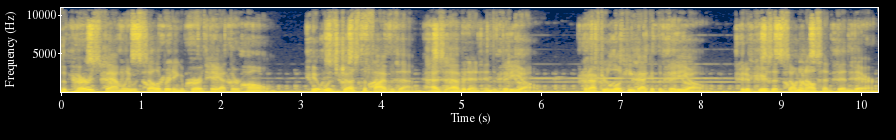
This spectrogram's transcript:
the Paris family was celebrating a birthday at their home. It was just the five of them, as evident in the video. But after looking back at the video, it appears that someone else had been there.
